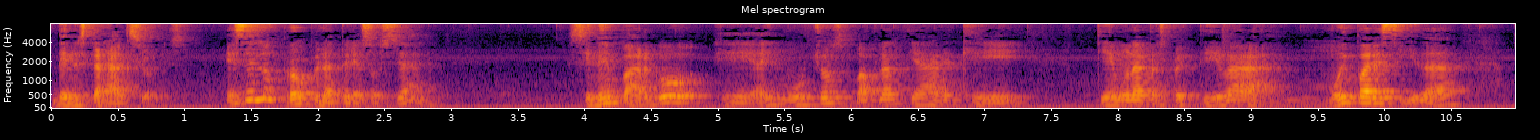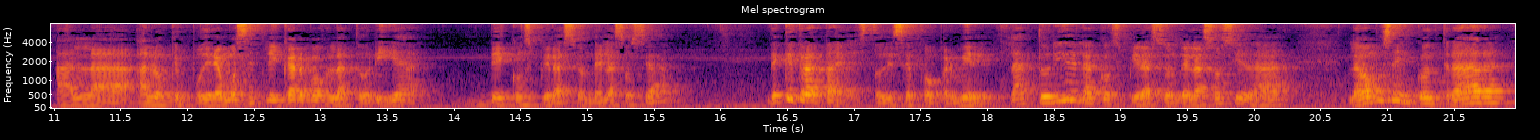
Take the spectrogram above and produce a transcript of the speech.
de nuestras acciones. Ese es lo propio de la teoría social. Sin embargo, eh, hay muchos va a plantear que tienen una perspectiva muy parecida a, la, a lo que podríamos explicar bajo la teoría de conspiración de la sociedad. ¿De qué trata esto? Dice Popper. Miren, la teoría de la conspiración de la sociedad la vamos a encontrar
